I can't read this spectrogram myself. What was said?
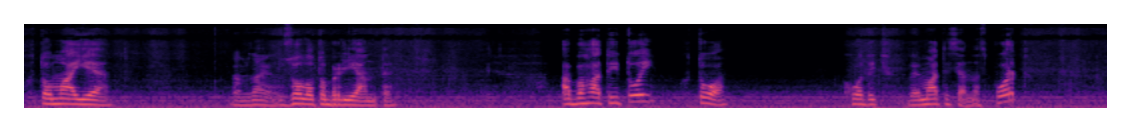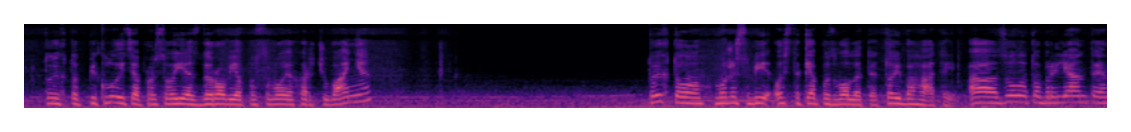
хто має там, знаю, золото брильянти, а багатий той, хто ходить займатися на спорт той, хто піклується про своє здоров'я, про своє харчування, той, хто може собі ось таке дозволити, той багатий. А золото, брилянти,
